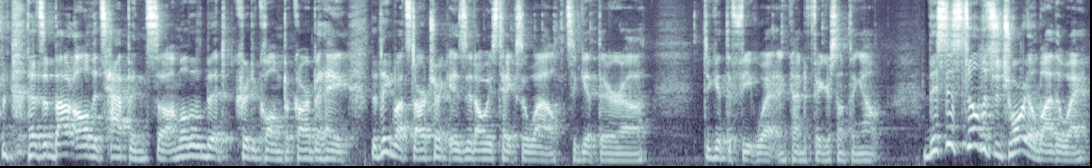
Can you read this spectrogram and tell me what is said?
that's about all that's happened. So i'm a little bit critical on picard but hey the thing about star trek is it always takes a while to get their uh to get their feet wet and kind of figure something out. This is still the tutorial by the way.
